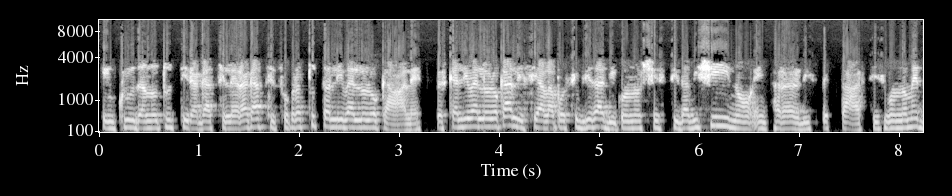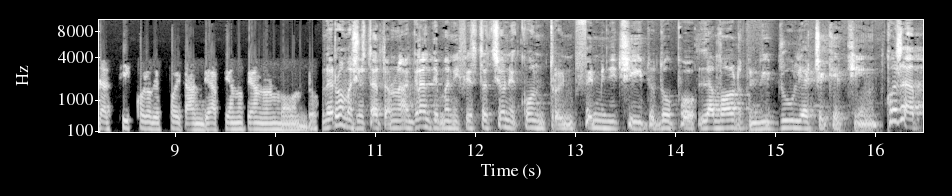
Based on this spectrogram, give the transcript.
che includano tutti i ragazzi e le ragazze, soprattutto a livello locale, perché a livello locale si ha la possibilità di conoscersi da vicino e imparare a rispettarsi. Secondo me dal piccolo che poi cambia piano piano il mondo. A Roma c'è stata una grande manifestazione contro il femminicidio dopo la morte di Giulia Cecchettin. Cosa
